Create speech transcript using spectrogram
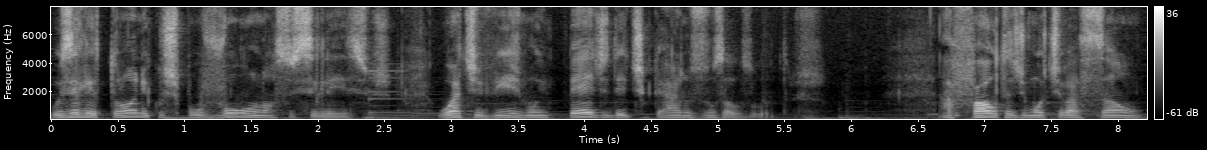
Os eletrônicos povoam nossos silêncios. O ativismo impede dedicar-nos uns aos outros. A falta de motivação,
